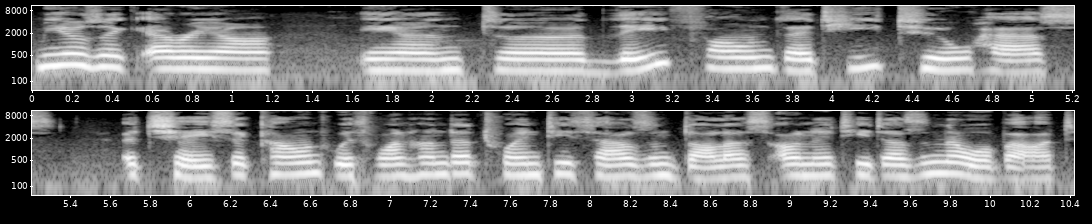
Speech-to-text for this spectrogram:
music area. And uh, they found that he too has a Chase account with $120,000 on it he doesn't know about.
